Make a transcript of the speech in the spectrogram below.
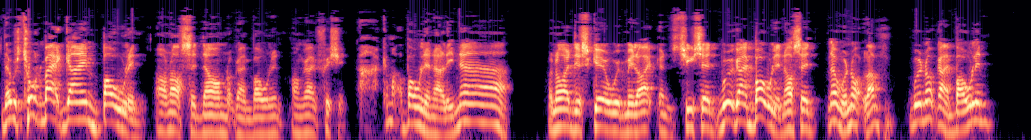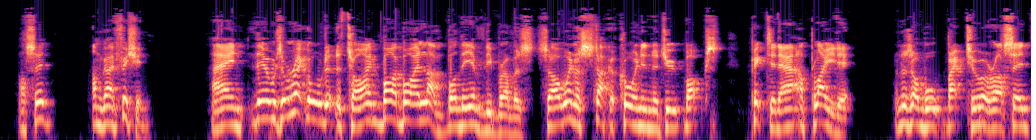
they was talking about going bowling. And I said, no, I'm not going bowling. I'm going fishing. Ah, come up on, bowling alley. Nah. And I had this girl with me like, and she said, we're going bowling. I said, no, we're not, love. We're not going bowling. I said, I'm going fishing. And there was a record at the time, Bye Bye Love by the Everly Brothers. So I went and stuck a coin in the jukebox, picked it out and played it. And as I walked back to her, I said,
